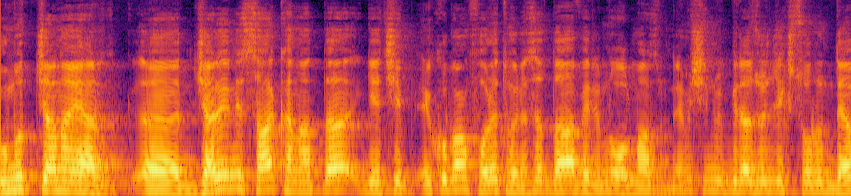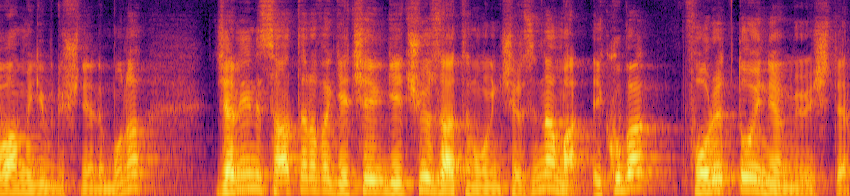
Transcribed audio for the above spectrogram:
Umut Canayar, e, Caner'i sağ kanatta geçip Ekuban forvet oynasa daha verimli olmaz mı demiş. Şimdi biraz önceki sorunun devamı gibi düşünelim bunu. Caner'i sağ tarafa geçe, geçiyor zaten oyun içerisinde ama Ekuban forvette oynayamıyor işte.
